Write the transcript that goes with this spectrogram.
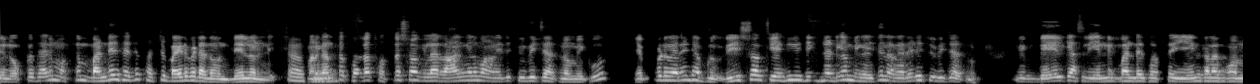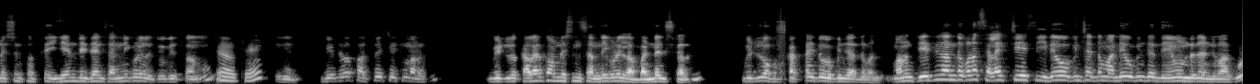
నేను ఒక్కసారి మొత్తం బండిల్స్ అయితే ఫస్ట్ బయట పెట్టేద్దాం డేలో నుండి మనకంతా కొత్త కొత్త స్టాక్ ఇలా రాగానే మనం అయితే చూపించేస్తున్నాం మీకు. ఎప్పుడు వెరైటీ అప్పుడు రీస్టాక్ చేసి చేసినట్టుగా మీకు అయితే ఇలా వెరైటీ చూపించేస్తున్నాం. మీకు డైల్కి అసలు ఎన్ని బండిల్స్ వస్తాయి ఏం కలర్ కాంబినేషన్స్ వస్తాయి ఏం డిజైన్స్ అన్ని కూడా ఇలా చూపిస్తాము. వీటిలో ఫస్ట్ వచ్చేసి మనకి వీటిలో కలర్ కాంబినేషన్స్ అన్ని కూడా ఇలా బండిల్స్ కదా. వీటిలో ఒక కట్ అయితే ఓపెన్ చేద్దామండి మనం చేసేదంతా కూడా సెలెక్ట్ చేసి ఇదే ఓపెన్ చేద్దాం అదే ఓపెన్ చేద్దాం ఏమి ఉండదండి మాకు.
